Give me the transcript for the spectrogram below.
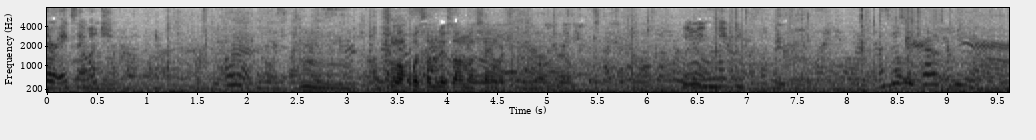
Egg sandwich? Hmm. I'm gonna put some of this on my sandwich because that's good. You didn't make it. I'm busy trying everything.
